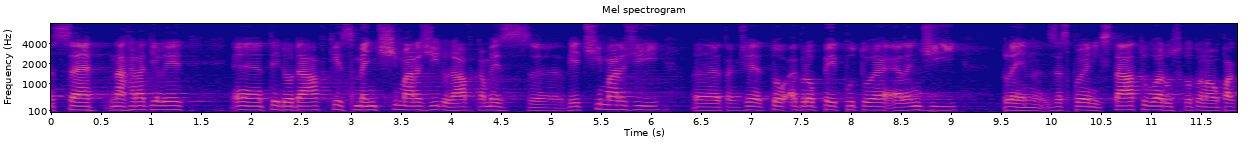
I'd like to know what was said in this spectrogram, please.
se nahradily ty dodávky s menší marží dodávkami s větší marží, takže do Evropy putuje LNG plyn ze Spojených států a Rusko to naopak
